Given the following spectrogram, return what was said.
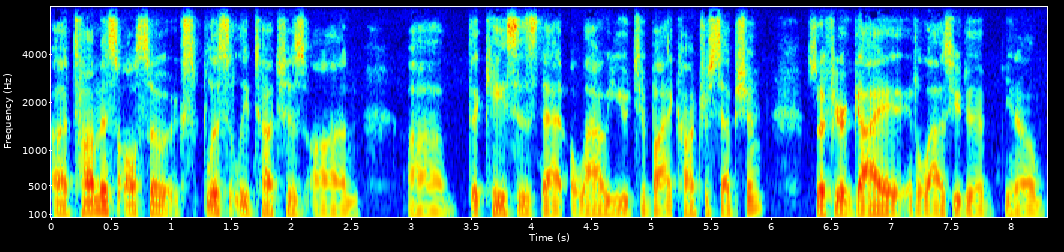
Uh, Thomas also explicitly touches on uh, the cases that allow you to buy contraception. So if you're a guy, it allows you to you know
